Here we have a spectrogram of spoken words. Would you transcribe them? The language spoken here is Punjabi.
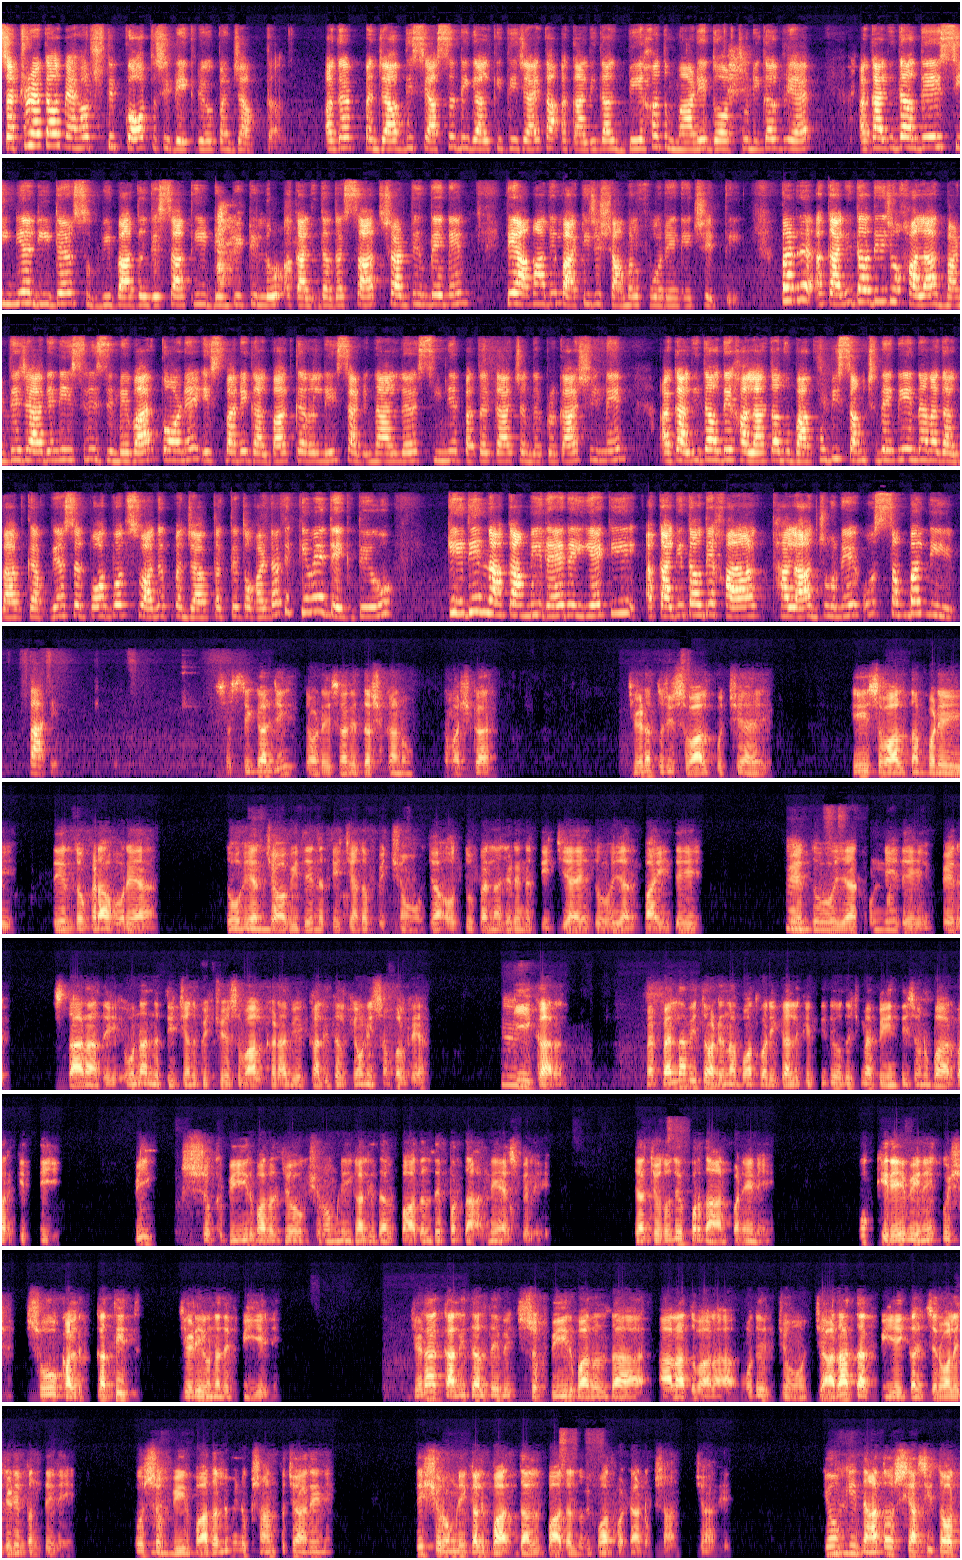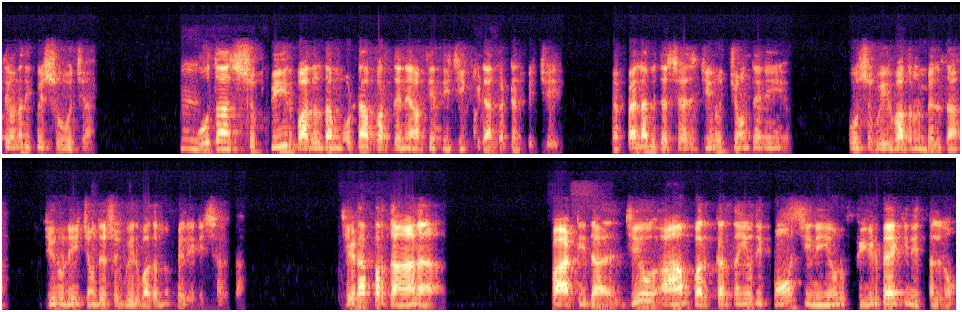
ਸਤਿ ਸ਼੍ਰੀ ਅਕਾਲ, ਮੈਂ ਹਰਸ਼ਦੀਪ ਕੌਰ, ਤੁਸੀਂ ਦੇਖ ਰਹੇ ਹੋ ਪੰਜਾਬ ਤੱਕ ਅਗਰ ਪੰਜਾਬ ਦੀ ਸਿਆਸਤ ਦੀ ਗੱਲ ਕੀਤੀ ਜਾਏ ਤਾਂ ਅਕਾਲੀ ਦਲ ਬੇहद ਮਾੜੇ ਦੌਰ ਤੋਂ ਨਿਕਲ ਰਿਹਾ ਹੈ। ਅਕਾਲੀ ਦਲ ਦੇ ਸੀਨੀਅਰ ਲੀਡਰ ਸੁਖਬੀਰ ਬਾਦਲ ਦੇ ਸਾਥੀ ਡਿੰਪੀ ਢਿੱਲੋਂ ਅਕਾਲੀ ਦਲ ਦਾ ਸਾਥ ਛੱਡ ਦਿੰਦੇ ਨੇ ਤੇ ਆਮ ਆਦਮੀ ਪਾਰਟੀ 'ਚ ਸ਼ਾਮਲ ਹੋ ਰਹੇ ਨੇ ਛੇਤੀ। ਪਰ ਅਕਾਲੀ ਦਲ ਦੇ ਜੋ ਹਾਲਾਤ ਬਣਦੇ ਜਾ ਰਹੇ ਨੇ, ਇਸ ਲਈ ਜ਼ਿੰਮੇਵਾਰ ਕੌਣ ਹੈ? ਇਸ ਬਾਰੇ ਗੱਲਬਾਤ ਕਰਨ ਲਈ ਸਾਡੇ ਨਾਲ ਸੀਨੀਅਰ ਪੱਤਰਕਾਰ ਚੰਦਰ ਪ੍ਰਕਾਸ਼ ਜੀ ਨੇ ਅਕਾਲੀ ਦਲ ਦੇ ਹਾਲਾਤਾਂ ਨੂੰ ਬਾਖੂਬੀ ਸਮਝਦੇ ਨੇ, ਇਹਨਾਂ ਨਾਲ ਗੱਲਬਾਤ ਕਰਦੇ ਆ ਸਰ ਬਹੁਤ ਬਹੁਤ ਸਵਾਗਤ ਪੰਜਾਬ ਤੱਕ ਤੇ ਤੁਹਾਡਾ। ਤੇ ਕਿਵੇਂ ਦੇਖਦੇ ਹੋ? ਕਿ ਇਹਦੀ ਰਹਿ ਰਹੀ ਹੈ ਕਿ ਅਕਾਲੀ ਦਲ ਦੇ ਹਾਲਾਤ ਜੋ ਨੇ, ਉਹ ਸੰਭਲ ਨਹੀਂ ਪਾ ਰਹੇ? ਸਤਿ ਸ੍ਰੀ ਅਕਾਲ ਜੀ। ਤੁਹਾਡੇ ਸਾਰੇ ਦਰਸ਼ਕਾਂ ਨੂੰ ਨਮਸਕਾਰ। ਜਿਹੜਾ ਤੁਸੀਂ ਸਵਾਲ ਪੁੱਛਿਆ ਹੈ, ਇਹ ਸਵਾਲ ਤਾਂ ਬੜੇ ਦੇਰ ਤੋਂ ਖੜਾ ਹੋ ਰਿਹਾ। 2024 ਦੇ ਨਤੀਜਿਆਂ ਤੋਂ ਪਿੱਛੋਂ ਜਾਂ ਉਸ ਤੋਂ ਪਹਿਲਾਂ ਜਿਹੜੇ ਨਤੀਜੇ ਆਏ 2022 ਦੇ ਫਿਰ 2019 ਦੇ ਫਿਰ 17 ਦੇ ਉਹਨਾਂ ਨਤੀਜਿਆਂ ਦੇ ਪਿੱਛੇ ਸਵਾਲ ਖੜਾ ਵੀ ਅਕਾਲੀ ਦਲ ਕਿਉਂ ਨਹੀਂ ਸੰਭਲ ਰਿਹਾ? ਕੀ ਕਾਰਨ? ਮੈਂ ਪਹਿਲਾਂ ਵੀ ਤੁਹਾਡੇ ਨਾਲ ਬਹੁਤ ਵਾਰੀ ਗੱਲ ਕੀਤੀ ਤੇ ਉਹਦੇ ਵਿੱਚ ਮੈਂ ਬੇਨਤੀ ਤੁਹਾਨੂੰ ਬਾਰ-ਬਾਰ ਕੀਤੀ ਵੀ ਸੁਖਬੀਰ ਬਾਦਲ ਜੋ ਸ਼੍ਰੋਮਣੀ ਅਕਾਲੀ ਦਲ ਬਾਦਲ ਦੇ ਪ੍ਰਧਾਨ ਨੇ ਇਸ ਵੇਲੇ ਜਾਂ ਜਦੋਂ ਦੇ ਪ੍ਰਧਾਨ ਬਣੇ ਨੇ ਉਹ ਘਿਰੇ ਵੀ ਨੇ ਕੁਝ ਸੋ ਕਲ ਕਥਿਤ ਜਿਹੜੇ ਉਹਨਾਂ ਦੇ ਪੀਏ ਨੇ। ਜਿਹੜਾ ਅਕਾਲੀ ਦਲ ਦੇ ਵਿੱਚ ਸੁਖਬੀਰ ਬਾਦਲ ਦਾ ਆਲਾ ਦਵਾਲਾ ਉਹਦੇ ਚੋਂ ਜ਼ਿਆਦਾਤਰ ਪੀਏ ਕਲਚਰ ਵਾਲੇ ਜਿਹੜੇ ਬੰਦੇ ਨੇ ਉਹ ਸੁਖਬੀਰ ਬਾਦਲ ਨੂੰ ਵੀ ਨੁਕਸਾਨ ਪਹੁੰਚਾ ਰਹੇ ਨੇ ਤੇ ਸ਼੍ਰੋਮਣੀ ਅਕਾਲੀ ਦਲ ਬਾਦਲ ਨੂੰ ਵੀ ਬਹੁਤ ਵੱਡਾ ਨੁਕਸਾਨ ਪਹੁੰਚਾ ਰਹੇ ਕਿਉਂਕਿ ਨਾ ਤਾਂ ਸਿਆਸੀ ਤੌਰ ਤੇ ਉਹਨਾਂ ਦੀ ਕੋਈ ਸੋਚ ਆ ਉਹ ਤਾਂ ਸੁਖਬੀਰ ਬਾਦਲ ਦਾ ਮੋਢਾ ਵਰਦੇ ਨੇ ਆਪਦੀਆਂ ਨਿੱਜੀ ਕੀੜਾ ਕੱਢਣ ਪਿੱਛੇ। ਮੈਂ ਪਹਿਲਾਂ ਵੀ ਦੱਸਿਆ ਸੀ ਜਿਹਨੂੰ ਚਾਹੁੰਦੇ ਨੇ ਉਹ ਸੁਖਬੀਰ ਬਾਦਲ ਨੂੰ ਮਿਲਦਾ ਜਿਹਨੂੰ ਨਹੀਂ ਚਾਹੁੰਦੇ ਸੁਖਬੀਰ ਬਾਦਲ ਨੂੰ ਮਿਲ ਹੀ ਨਹੀਂ ਸਕਦਾ। ਜਿਹੜਾ ਪ੍ਰਧਾਨ ਆ ਪਾਰਟੀ ਦਾ, ਜੇ ਉਹ ਆਮ ਵਰਕਰ ਤਾਂ ਉਹਦੀ ਪਹੁੰਚ ਹੀ ਨਹੀਂ, ਉਹਨੂੰ ਫੀਡਬੈਕ ਹੀ ਨਹੀਂ ਥੱਲੋਂ,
